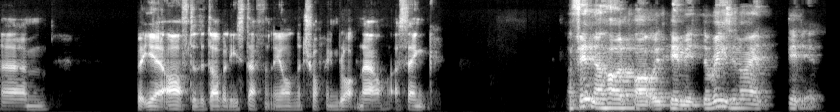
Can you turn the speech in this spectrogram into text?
Um, but yeah, after the double, he's definitely on the chopping block now. I think. I think the hard part with him is the reason I did it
